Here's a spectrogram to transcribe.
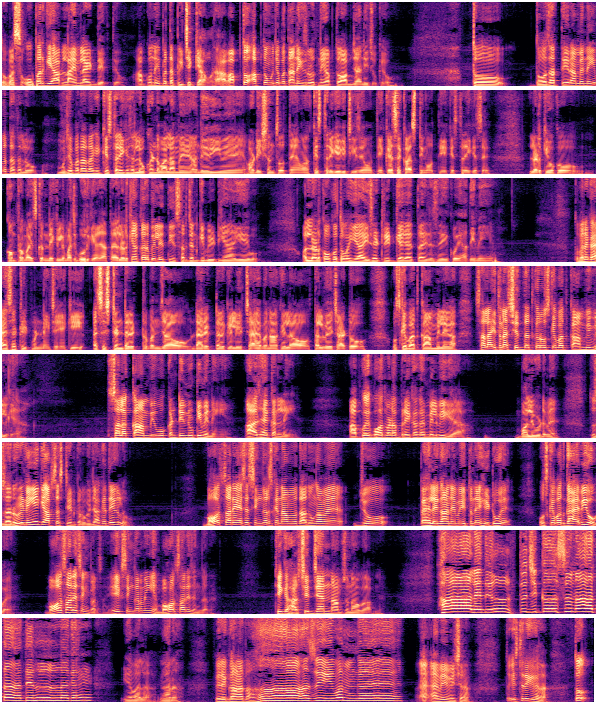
तो बस ऊपर की आप लाइम लाइट देखते हो, आपको नहीं पता पीछे क्या हो रहा है। अब तो अब तो मुझे बताने की ज़रूरत नहीं, अब तो आप जान ही चुके हो। तो 2013 में नहीं पता था लोगों को मुझे पता था कि किस तरीके से लोखंड वाला में, अंधेरी में ऑडिशंस होते हैं, वहाँ किस तरीके की चीज़ें होती हैं, कैसे कास्टिंग होती है, किस तरीके से। लड़कियों को कॉम्प्रोमाइज़ करने के लिए मजबूर किया जाता है। लड़कियाँ कर भी लेती हैं, सर्जन की बेटियाँ, ये वो। और लड़कों को तो भैया ऐसे ट्रीट किया जाता है जैसे कि कोई हद ही नहीं है। तो मैंने कहा ऐसा ट्रीटमेंट नहीं चाहिए कि असिस्टेंट डायरेक्टर बन जाओ डायरेक्टर के लिए चाय बना के लाओ, तलवे चाटो, उसके बाद काम मिलेगा। साला इतना शिद्दत करो, उसके बाद काम भी मिल गया। तो साला काम भी वो कंटिन्यूटी में नहीं है, आज है, कल नहीं है। आपको एक बहुत बड़ा ब्रेक अगर मिल भी गया बॉलीवुड में तो ज़रूरी नहीं है कि आप सस्टेन करोगे, जाके देख लो। बहुत सारे ऐसे सिंगर्स के नाम बता दूँगा मैं, जो पहले गाने में इतने हिट हुए, उसके बाद गायब ही हो गए। बहुत सारे सिंगर्स हैं। एक सिंगर नहीं है, बहुत सारे सिंगर हैं। ठीक है, हर्षित जैन नाम सुना होगा आपने। हाले दिल, तुझको सुनाता दिल अगर ये वाला गाना। फिर एक गाना था हाँ बन गए। एमी मिश्रा। तो इस तरीके का था। तो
